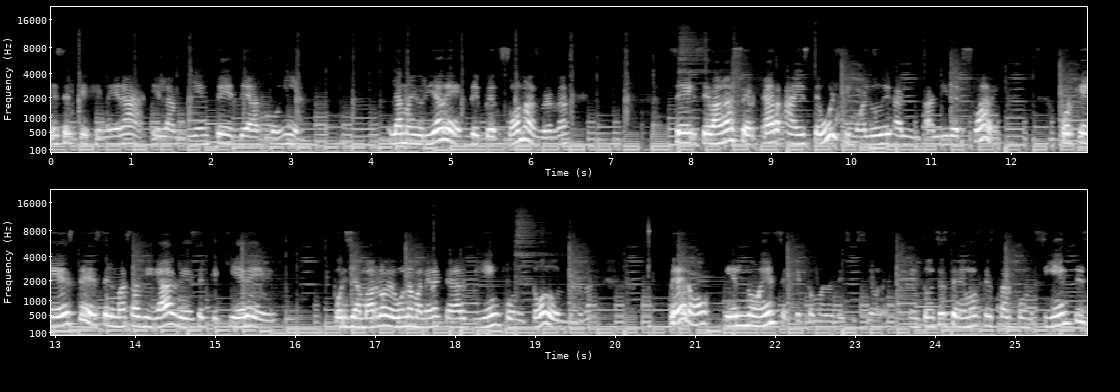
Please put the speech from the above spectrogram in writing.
es el que genera el ambiente de armonía. La mayoría de, personas, ¿verdad? Se, van a acercar a este último, al, al, líder suave, porque este es el más amigable, es el que quiere, pues llamarlo de una manera, quedar bien con todos, ¿verdad? Pero él no es el que toma las decisiones. Entonces tenemos que estar conscientes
